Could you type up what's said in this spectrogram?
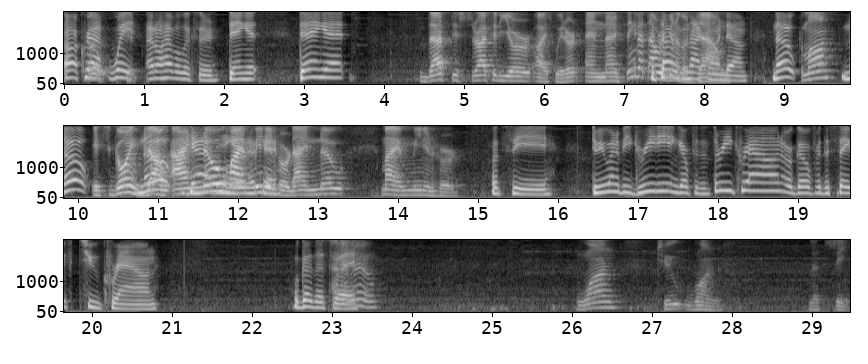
Oh crap! Oh, Wait, shit. I don't have elixir. Dang it! Dang it! That distracted your ice wizard, and I think that The is gonna go not down. going down. No, Come on. no. It's going No, down. I know my it, Minion Horde. I know my Minion Horde. Let's see. Do we want to be greedy and go for the three crown or go for the safe two crown? We'll go this I way. don't know. One, two, one. Let's see.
